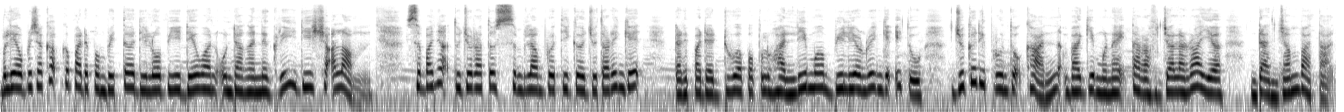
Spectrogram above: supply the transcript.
Beliau bercakap kepada pemberita di lobi Dewan Undangan Negeri di Shah Alam. Sebanyak 793 juta ringgit daripada 2.5 bilion ringgit itu juga diperuntukkan bagi menaik taraf jalan raya dan jambatan.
